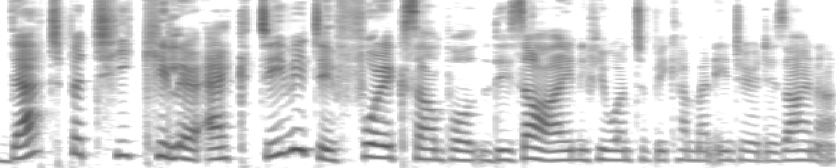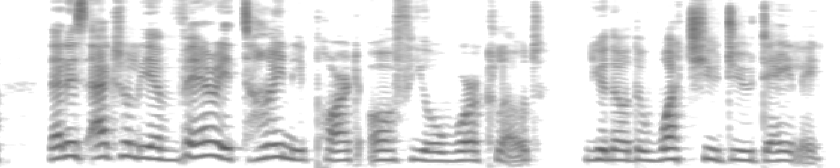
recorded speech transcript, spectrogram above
that particular activity for example design if you want to become an interior designer that is actually a very tiny part of your workload you know the what you do daily.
